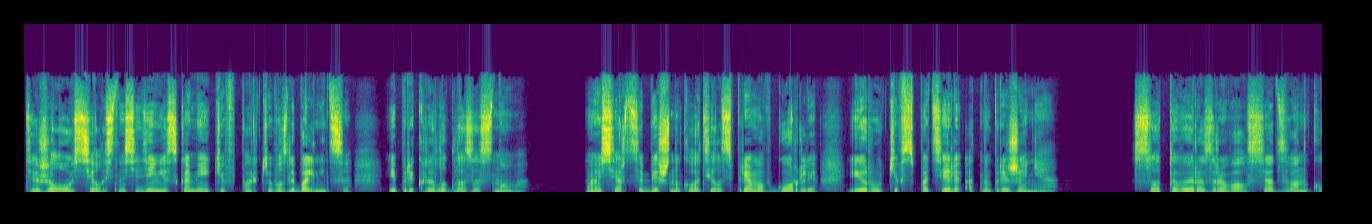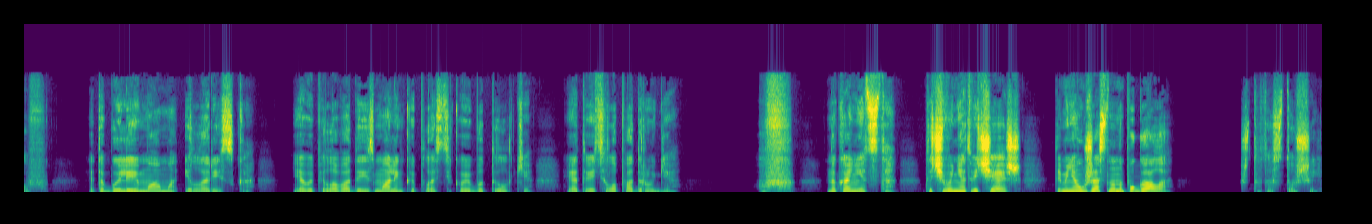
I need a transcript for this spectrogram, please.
Тяжело уселась на сиденье скамейки в парке возле больницы и прикрыла глаза снова. Мое сердце бешено колотилось прямо в горле, и руки вспотели от напряжения. Сотовый разрывался от звонков. Это были и мама, и Лариска. Я выпила воды из маленькой пластиковой бутылки и ответила подруге. «Уф, наконец-то! Ты чего не отвечаешь? Ты меня ужасно напугала!» «Что-то с Тошей?»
